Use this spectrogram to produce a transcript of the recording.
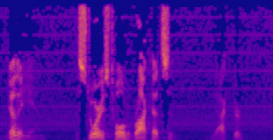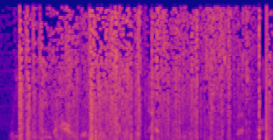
On the other hand, the story is told of Rock Hudson, the actor, when he first came to Hollywood out to restaurant.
